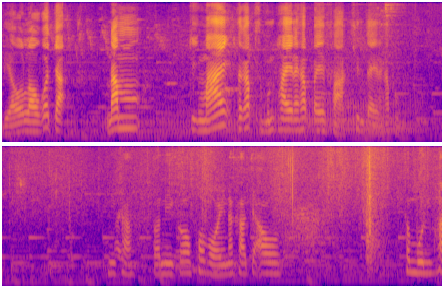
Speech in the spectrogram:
เดี๋ยวเราก็จะนำกิ่งไม้นะครับสมุนไพรนะครับ ไปฝากชื่นใจนะครับผมนี่ค่ะ ตอนนี้ก็พ่อบอยนะคะ จะเอาสมุนไพร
